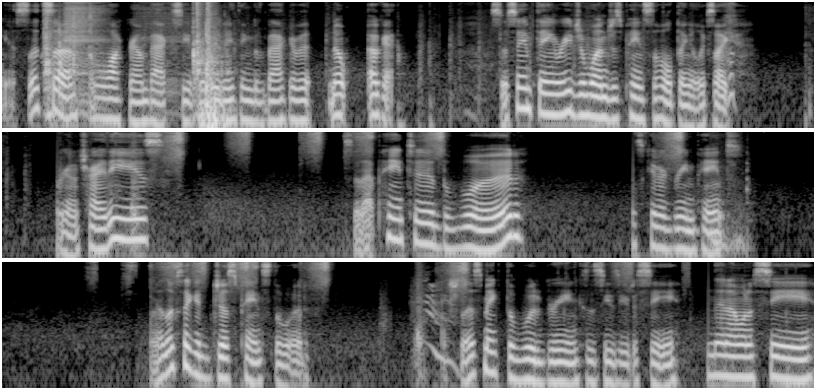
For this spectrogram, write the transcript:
Yes, let's uh walk around back, see if I did anything to the back of it. Nope. Okay. So same thing, region 1 just paints the whole thing, it looks like. We're gonna try these. So that painted the wood. Let's get our green paint. It looks like it just paints the wood. Actually, let's make the wood green because it's easier to see. And then I want to see,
